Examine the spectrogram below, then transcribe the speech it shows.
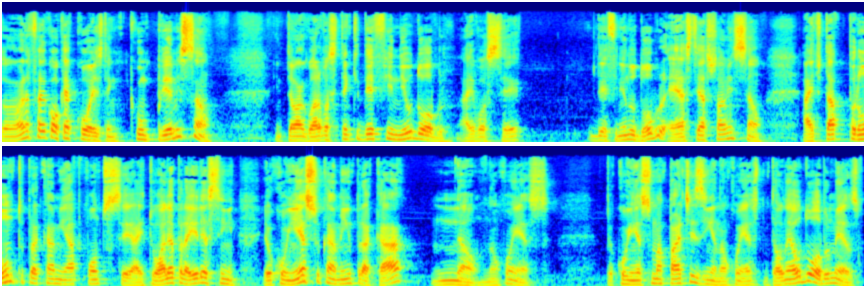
Não é fazer qualquer coisa, tem que cumprir a missão. Então agora você tem que definir o dobro. Aí você, definindo o dobro, esta é a sua missão. Aí tu está pronto para caminhar para o ponto C. Aí tu olha para ele assim, eu conheço o caminho para cá? Não, não conheço. Eu conheço uma partezinha, não conheço, então é o dobro mesmo.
